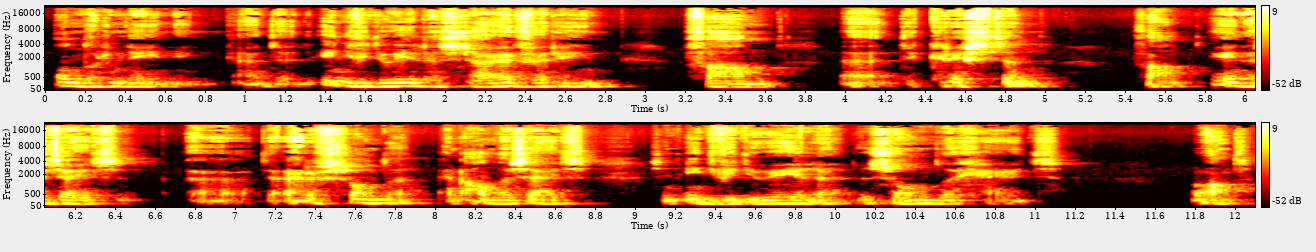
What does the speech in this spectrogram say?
onderneming. De individuele zuivering van uh, de christen, van enerzijds uh, de erfzonde en anderzijds zijn individuele zondigheid. Want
